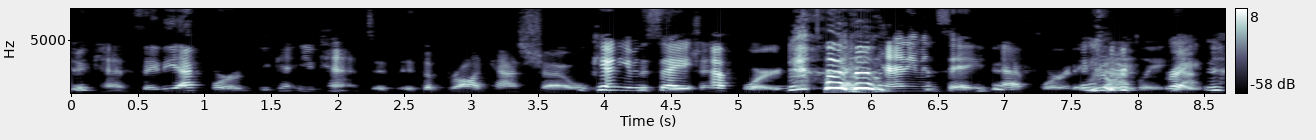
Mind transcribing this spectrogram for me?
you can't say the F word. You can't you can't. It's it's a broadcast show. You can't even say station. F word. you can't even say F word, exactly. right. Yeah.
